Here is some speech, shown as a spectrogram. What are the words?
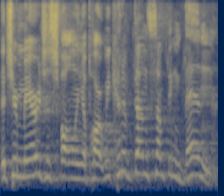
that your marriage is falling apart? We could have done something then.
